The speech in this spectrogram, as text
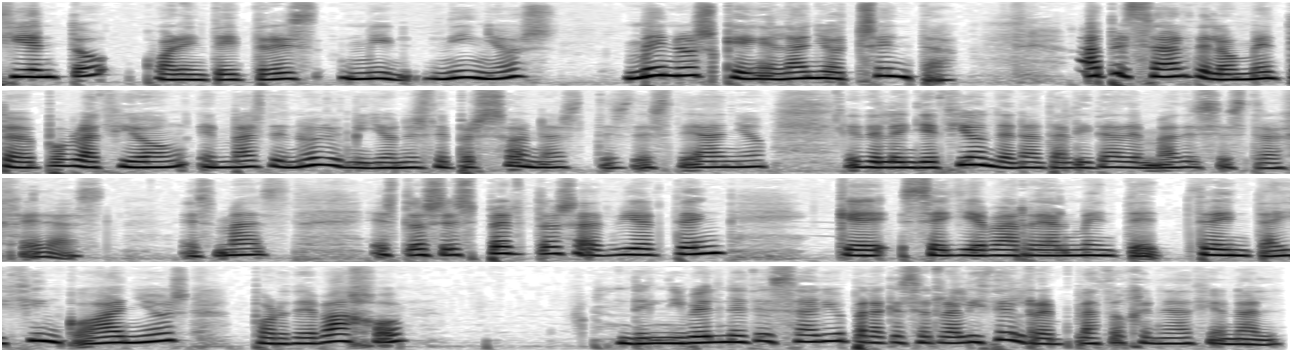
143.000 niños, menos que en el año 80, a pesar del aumento de población en más de 9 millones de personas desde este año y de la inyección de natalidad de madres extranjeras. Es más, estos expertos advierten que se lleva realmente 35 años por debajo del nivel necesario para que se realice el reemplazo generacional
